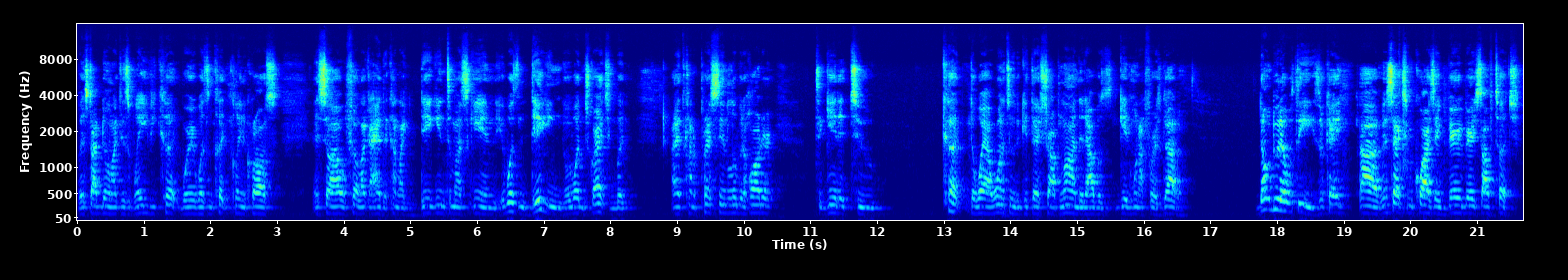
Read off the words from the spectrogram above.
But it started doing like this wavy cut where it wasn't cutting clean across. And so I felt like I had to kind of like dig into my skin. It wasn't digging it wasn't scratching, but I had to kind of press in a little bit harder to get it to cut the way I wanted to to get that sharp line that I was getting when I first got them. Don't do that with these, okay? Uh, this actually requires a very, very soft touch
